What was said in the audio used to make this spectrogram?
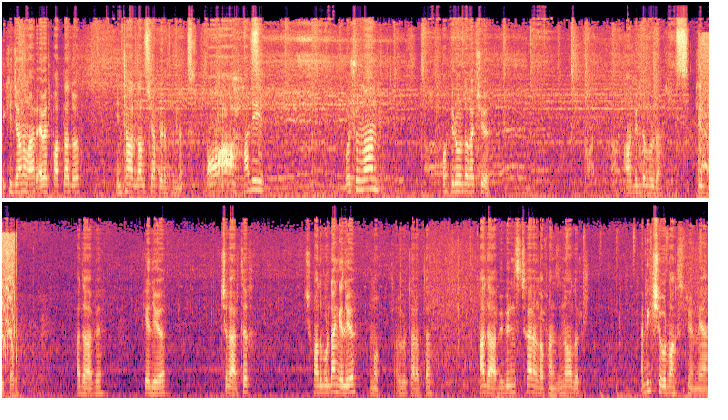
İki canı var. Evet patladı o. İntihar dalışı yapıyorum şimdi. Oh hadi. Koşun lan. Oh biri orada kaçıyor. Aa biri de burada. Gir dışarı. Hadi abi. Geliyor. Çık artık. Çıkmadı buradan geliyor mu? Öbür tarafta. Hadi abi biriniz çıkarın kafanızı ne olur. Ha bir kişi vurmak istiyorum ya.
